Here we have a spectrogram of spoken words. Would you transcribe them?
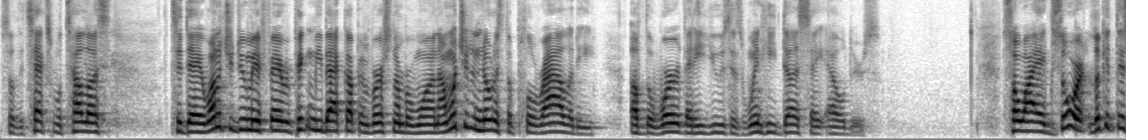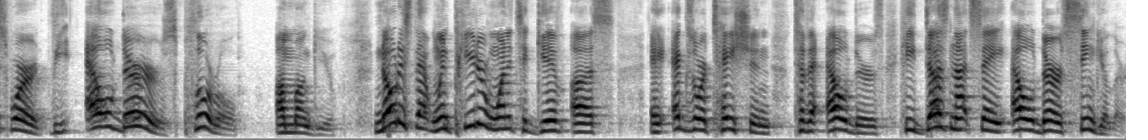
So the text will tell us today. Why don't you do me a favor? Pick me back up in verse number one. I want you to notice the plurality of the word that he uses when he does say elders. So I exhort, look at this word, the elders, plural, among you. Notice that when Peter wanted to give us a exhortation to the elders, he does not say elder singular.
